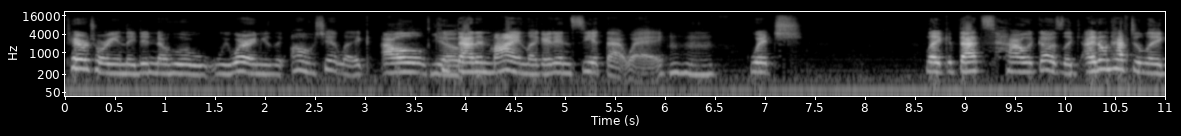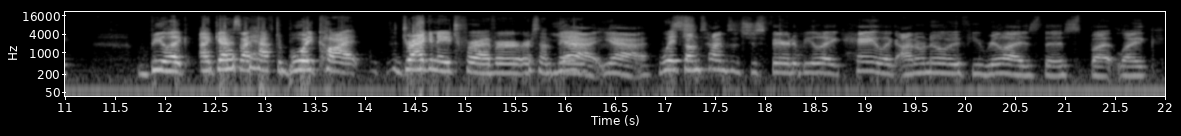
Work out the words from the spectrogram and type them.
territory and they didn't know who we were. And he's like, oh, shit, like, I'll keep Yep. that in mind. Like, I didn't see it that way Mhm. which like that's how it goes like i don't have to like be like i guess i have to boycott dragon age forever or something Yeah, yeah. Which- sometimes it's just fair to be like, hey, like I don't know if you realize this, but like,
